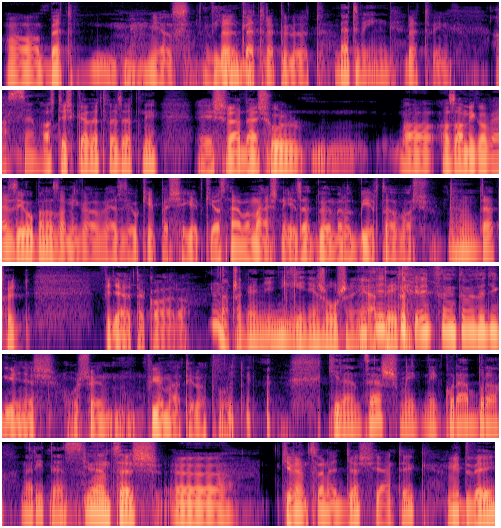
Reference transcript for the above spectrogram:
a bet, mi, mi az? Be, betrepülőt. Betwing. Betwing. Azt hiszem. Azt is kellett vezetni, és ráadásul a, az Amiga verzióban az Amiga verzió képességét kihasználva más nézetből, mert ott bírta a vas. Tehát, uh-huh. tehát hogy figyeltek arra. Na, csak egy, egy igényes Ocean egy, játék. Egy, egy, szerintem ez egy igényes Ocean filmátirat volt. 9-es, még, még korábbra merítesz? 9-es, uh, 91-es játék, Midway,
